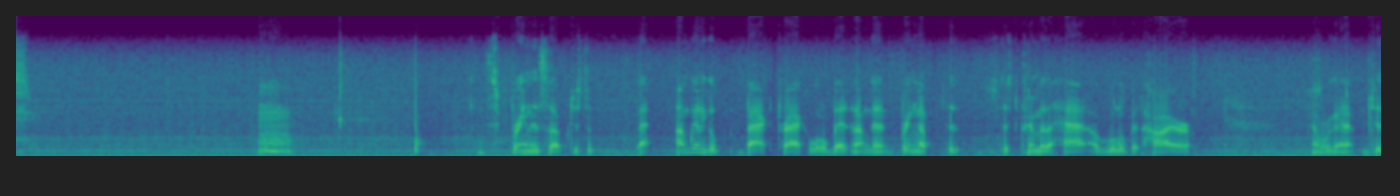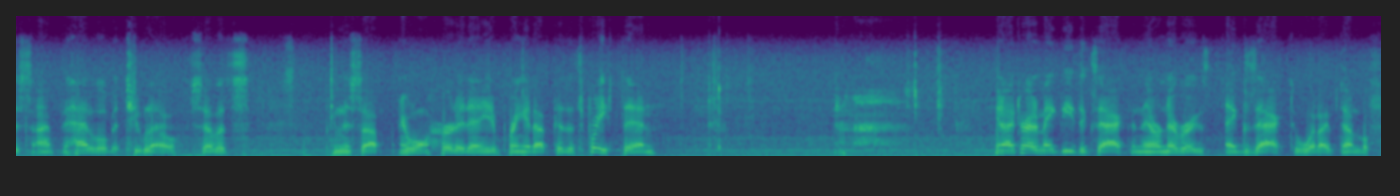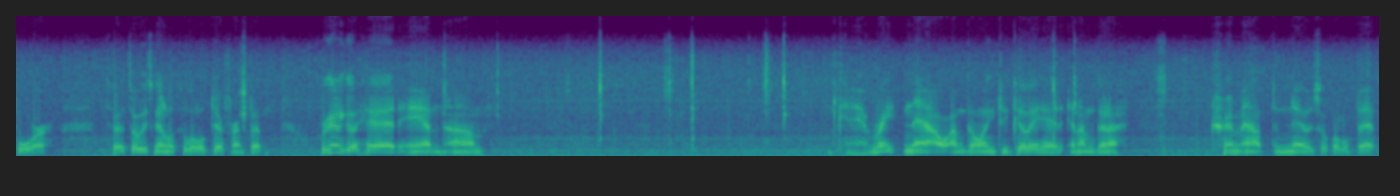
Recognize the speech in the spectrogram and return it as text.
hmm let's bring this up just. I'm going to go backtrack a little bit and I'm going to bring up the, trim of the hat a little bit higher and we're going to just I've had a little bit too low so let's bring this up it won't hurt it any to bring it up because it's pretty thin you know, I try to make these exact, and they're never ex exact to what I've done before. So it's always going to look a little different. But we're going to go ahead and, um, okay, right now I'm going to go ahead and I'm going to trim out the nose a little bit.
